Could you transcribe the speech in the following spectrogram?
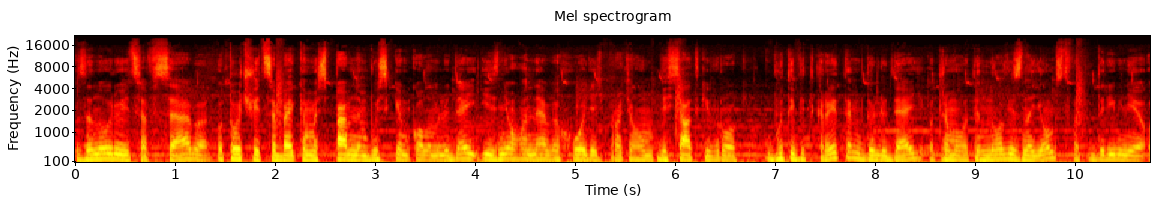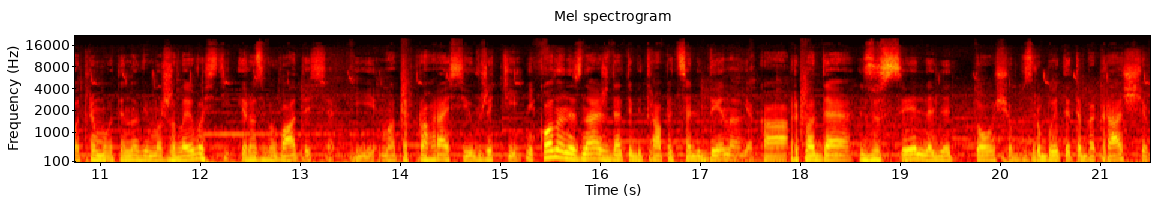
занурюються в себе, оточують себе якимось певним вузьким колом людей і з нього не виходять протягом десятків років. Бути відкритим до людей, отримувати нові знайомства дорівнює отримувати нові можливості і розвиватися, і мати прогресію в житті. Ніколи не знаєш, де тобі трапиться людина, яка прикладе зусилля для того, щоб зробити тебе кращим,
